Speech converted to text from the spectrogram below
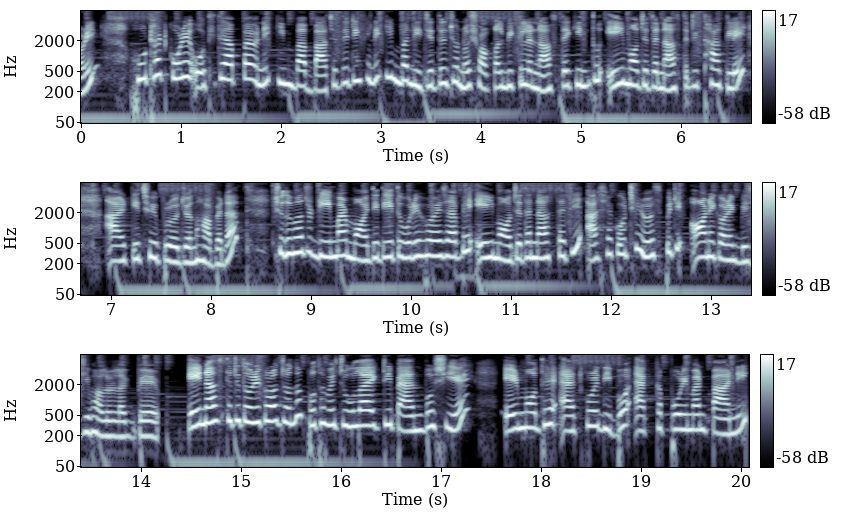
Orin হুটহাট করে অতিথি আপ্যায়নে কিংবা বাচ্চাদের টিফিনে কিংবা নিজেদের জন্য সকাল বিকেলের নাস্তায় কিন্তু এই মজাদার নাস্তাটি থাকলে আর কিছুই প্রয়োজন হবে না। শুধুমাত্র ডিম আর ময়দা দিয়ে তৈরি হয়ে যাবে এই মজাদার নাস্তাটি। আশা করছি রেসিপিটি অনেক অনেক বেশি ভালো লাগবে। এই নাস্তাটি তৈরি করার জন্য প্রথমে চুলায় একটি প্যান বসিয়ে এর মধ্যে অ্যাড করে দিব এক কাপ পরিমাণ পানি।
